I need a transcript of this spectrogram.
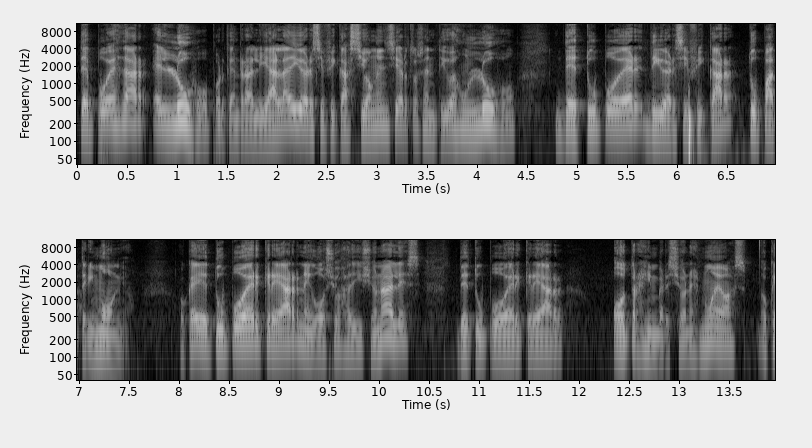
te puedes dar el lujo, porque en realidad la diversificación en cierto sentido es un lujo, de tu poder diversificar tu patrimonio, ¿ok? De tu poder crear negocios adicionales, de tu poder crear otras inversiones nuevas, ¿ok?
